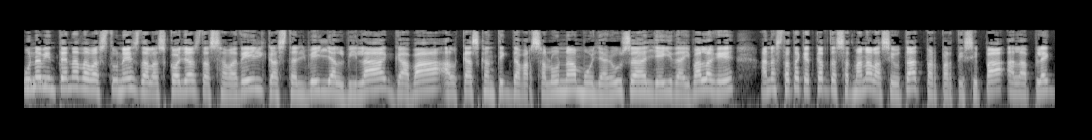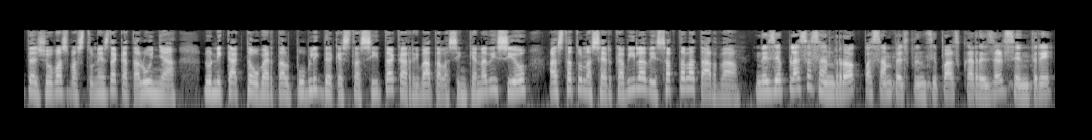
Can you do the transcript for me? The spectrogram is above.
Una vintena de bastoners de les colles de Sabadell, Castellvell, el Vilà, Gavà, el Casc Antic de Barcelona, Mollerusa, Lleida i Balaguer han estat aquest cap de setmana a la ciutat per participar a la plec de joves bastoners de Catalunya. L'únic acte obert al públic d'aquesta cita, que ha arribat a la cinquena edició, ha estat una cercavila dissabte a la tarda. Des de plaça Sant Roc, passant pels principals carrers del centre,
